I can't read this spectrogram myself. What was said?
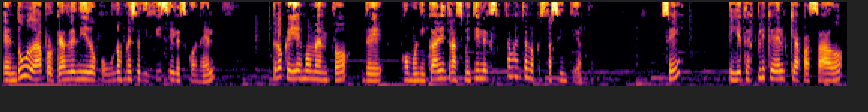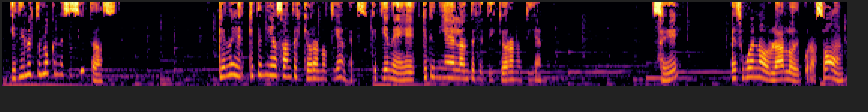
en duda porque has venido con unos meses difíciles con él, creo que ya es momento de comunicar y transmitirle exactamente lo que estás sintiendo. ¿Sí? Y que te explique él qué ha pasado y dile tú lo que necesitas. ¿Qué, tenías antes que ahora no tienes? ¿Qué, tiene, ¿Qué tenía él antes de ti que ahora no tiene? ¿Sí? Es bueno hablarlo de corazón.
